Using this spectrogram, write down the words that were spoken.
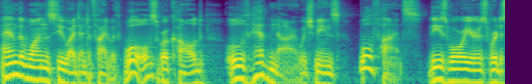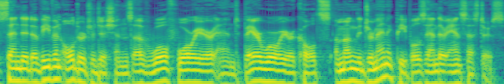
And the ones who identified with wolves were called Ulfhednar, which means wolf hides. These warriors were descended of even older traditions of wolf warrior and bear warrior cults among the Germanic peoples and their ancestors,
